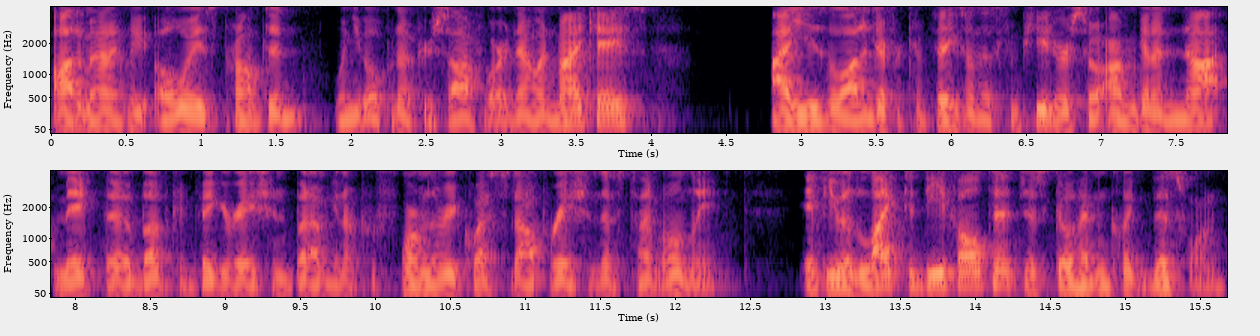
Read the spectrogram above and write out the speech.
automatically always prompted when you open up your software. Now in my case, I use a lot of different configs on this computer, so I'm going to not make the above configuration, but I'm going to perform the requested operation this time only. If you would like to default it, just go ahead and click this one.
